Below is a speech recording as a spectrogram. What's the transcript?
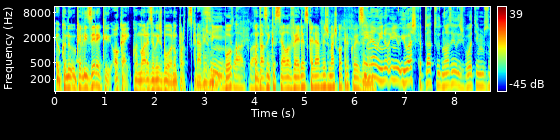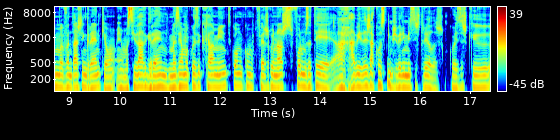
é, quando eu quero dizer é que, ok, quando moras em Lisboa, no Porto, se calhar vês Sim, muito pouco. claro, claro. Quando estás em Cacela Velha, se calhar vês mais qualquer coisa. Sim, não é? não, e eu, eu acho que apesar de tudo, nós em Lisboa temos uma vantagem grande, que é, um- é uma cidade grande, mas é uma coisa que realmente, como, como referes, Rui, nós se formos até à Rábida já conseguimos ver imensas estrelas, coisas que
